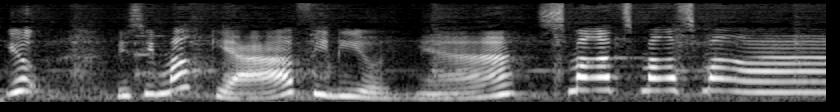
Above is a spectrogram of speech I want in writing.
Yuk, disimak ya videonya. Semangat, semangat, semangat!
